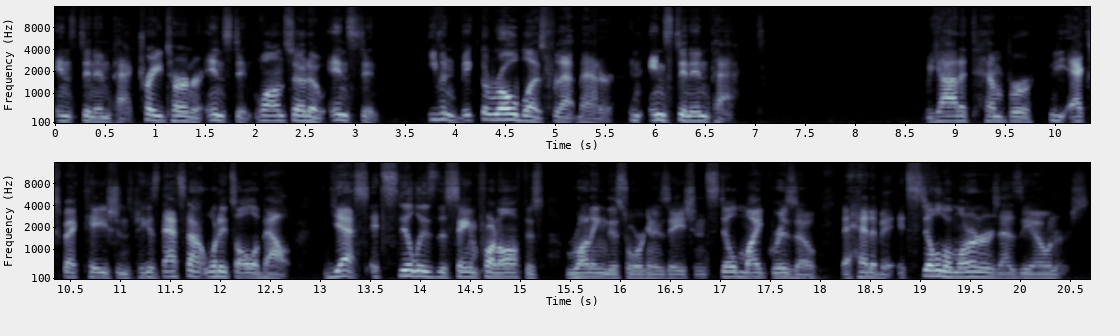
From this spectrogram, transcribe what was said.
instant impact. Trea Turner, instant. Juan Soto, instant. Even Victor Robles, for that matter, an instant impact. We got to temper the expectations because that's not what it's all about. Yes, it still is the same front office running this organization. It's still Mike Rizzo, the head of it. It's still the Lerners as the owners.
